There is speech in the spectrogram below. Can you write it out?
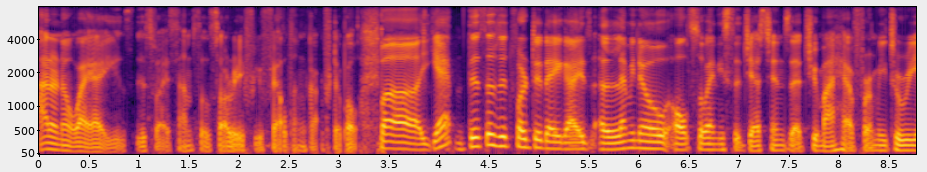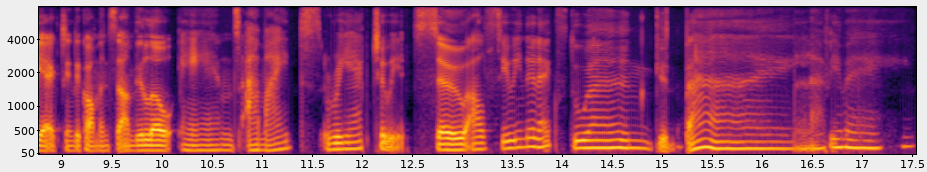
I don't know why I use this voice. I'm so sorry if you felt uncomfortable. But yeah, this is it for today, guys. Uh, let me know also any suggestions that you might have for me to react in the comments down below, and I might react to it. So I'll see you in the next one. Goodbye. Love you, babe.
